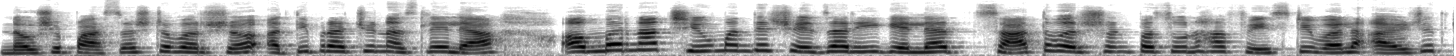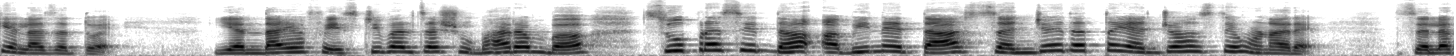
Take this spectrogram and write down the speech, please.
नऊशे पासष्ट वर्ष अतिप्राचीन असलेल्या अंबरनाथ शिव मंदिर शेजारी गेल्या सात वर्षांपासून हा फेस्टिवल आयोजित केला जातोय. यंदा या फेस्टिवलचा शुभारंभ सुप्रसिद्ध अभिनेता संजय दत्त यांच्या हस्ते होणार आहे. सलग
